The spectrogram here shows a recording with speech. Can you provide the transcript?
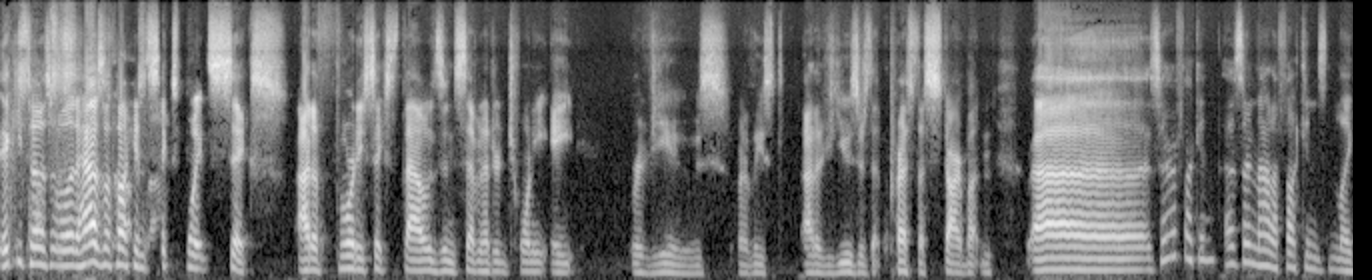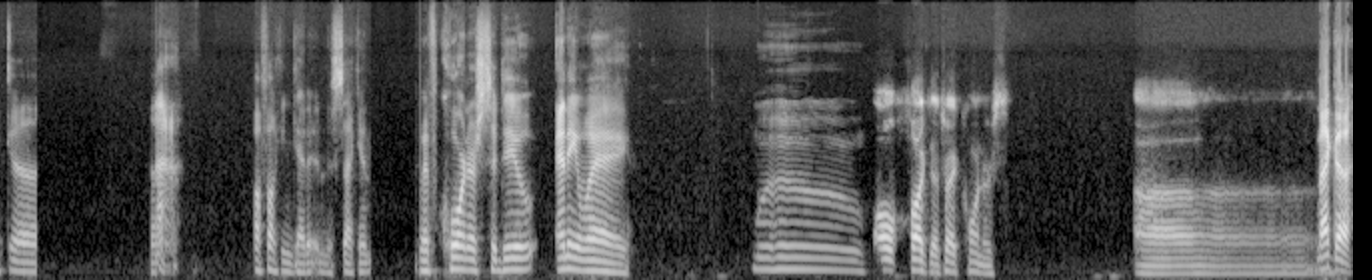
Icky tells well, it has a fucking six point six out of forty six thousand seven hundred twenty eight reviews, or at least out of users that press the star button. Uh, is there a fucking? Is there not a fucking like? Uh, nah, I'll fucking get it in a second. We have corners to do anyway. Woohoo. oh fuck, that's right, corners. Uh, Mega,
